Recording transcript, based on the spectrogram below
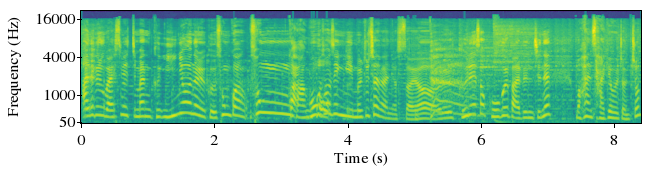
아니 그리고 말씀했지만 그 2년을 그 송광 송광호 선생님을 쫓아다녔어요. 그래서 곡을 받은 지는 뭐 한 4개월 전쯤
